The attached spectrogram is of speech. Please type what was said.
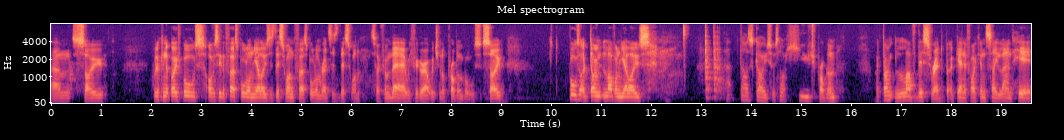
Um, so we're looking at both balls. Obviously the first ball on yellows is this one, first ball on reds is this one. So from there we figure out which are the problem balls. So balls that I don't love on yellows, that does go, so it's not a huge problem. I don't love this red, but again, if I can say land here,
